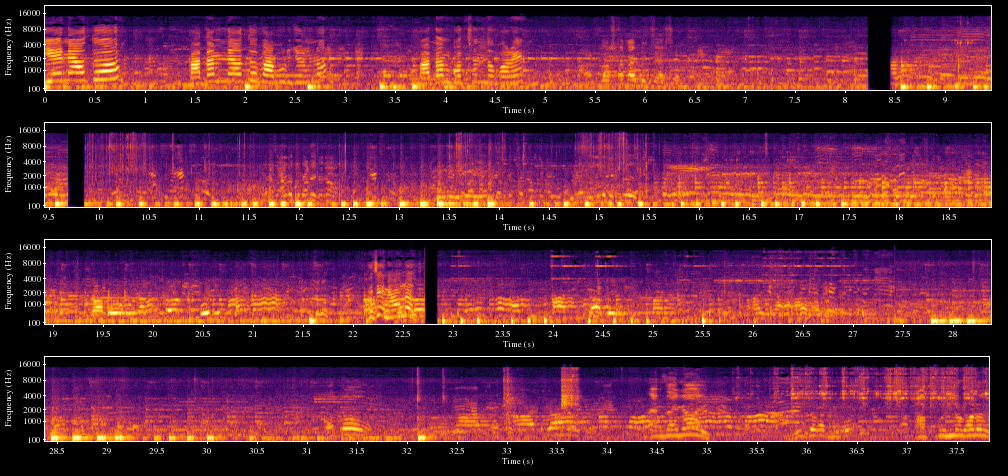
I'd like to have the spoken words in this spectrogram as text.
ইয়ে নাও তো বাদাম নাও তো বাবুর জন্য। বাদাম পছন্দ করে। হয়েছে কত? এক জায়গায়? দুই টাকা দিব করে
